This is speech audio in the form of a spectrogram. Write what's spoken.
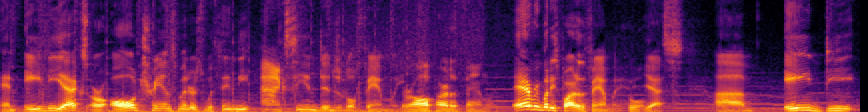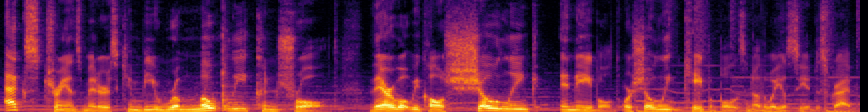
and ADX are all transmitters within the Axient digital family. They're all part of the family. Everybody's part of the family. Cool. Yes. Um, ADX transmitters can be remotely controlled. They are what we call ShowLink enabled or ShowLink capable is another way you'll see it described.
